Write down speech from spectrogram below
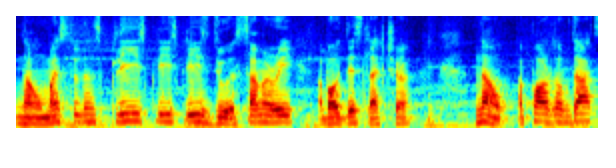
Now, my students, please, please, please do a summary about this lecture. Now, a part of that,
